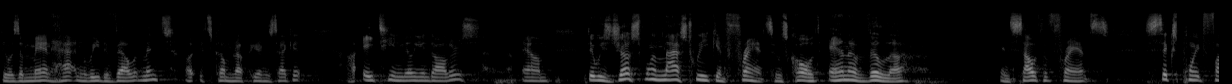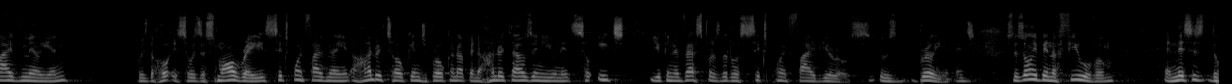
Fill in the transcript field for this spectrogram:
There was a Manhattan redevelopment. Uh, it's coming up here in a second. Uh, $18 million. Um, there was just one last week in France. It was called Anna Villa in south of France. 6.5 million was the whole, so it was a small raise, 6.5 million, 100 tokens broken up in 100,000 units. So each you can invest for as little as 6.5 euros. It was brilliant. And so there's only been a few of them. And this is the,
